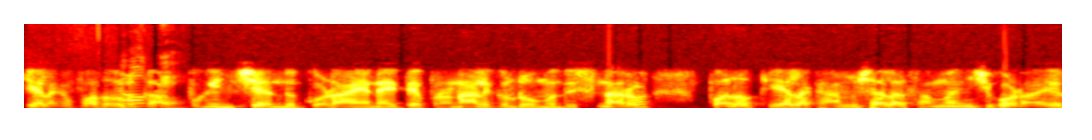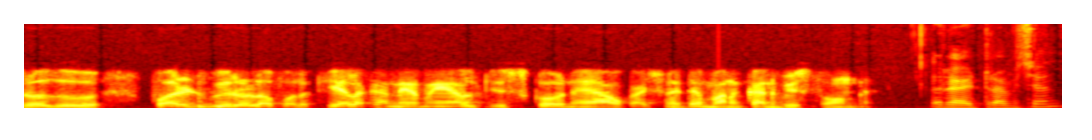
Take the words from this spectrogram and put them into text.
కీలక పదవులకు. అప్పగించేందుకు కూడా ఆయన అయితే ప్రణాళికలు రూపొందిస్తున్నారు. పలు కీలక అంశాలకు సంబంధించి కూడా ఈ రోజు పాలిట్ బ్యూరోలో పలు కీలక నిర్ణయాలు తీసుకునే అవకాశం అయితే మనకు కనిపిస్తోంది రైట్ రవిచంద్.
